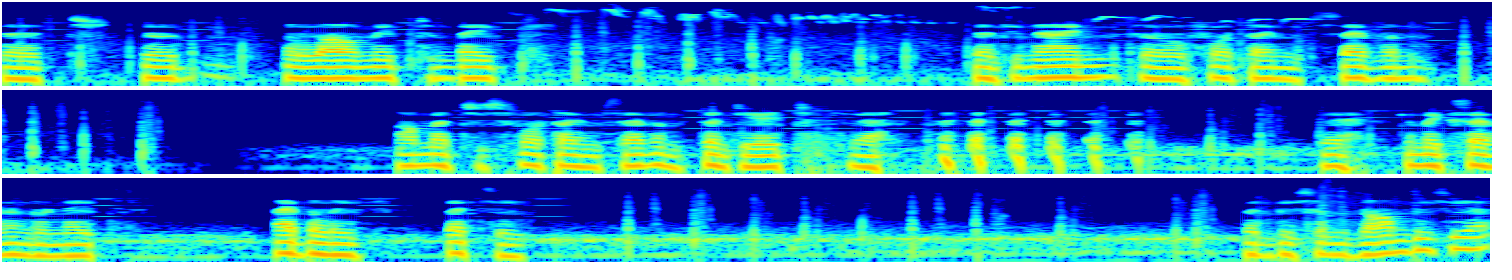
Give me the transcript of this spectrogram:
That should allow me to make 29, so 4 times 7. How much is 4 times 7? 28, yeah. yeah, can make 7 grenades. I believe. Let's see. Could be some zombies here.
